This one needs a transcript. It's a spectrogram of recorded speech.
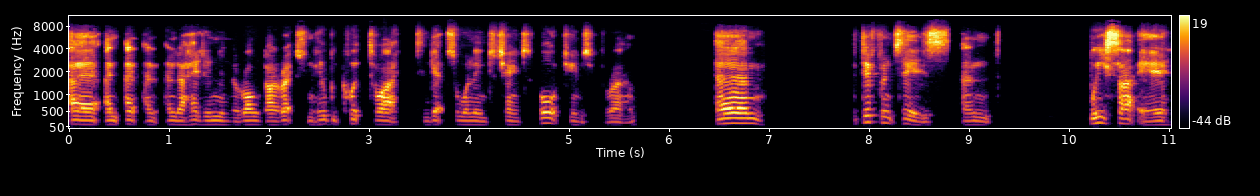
uh, and, and, and are heading in the wrong direction, he'll be quick to act and get someone in to change the fortunes around. Um, the difference is, and we sat here,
